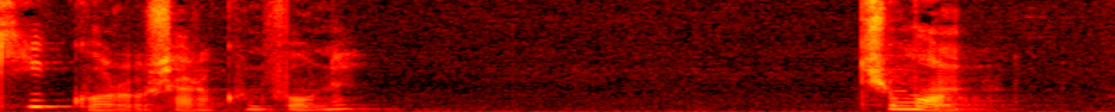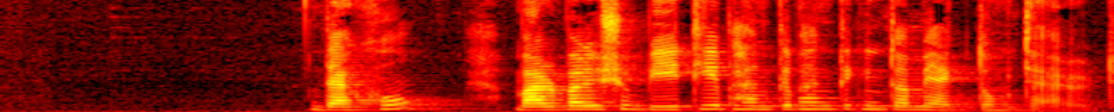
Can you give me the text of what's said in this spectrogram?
কি করো সারাক্ষণ ফোনে সুমন দেখো বারবার এসব বিয়ে টিয়ে ভাঙতে ভাঙতে কিন্তু আমি একদম টায়ার্ড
